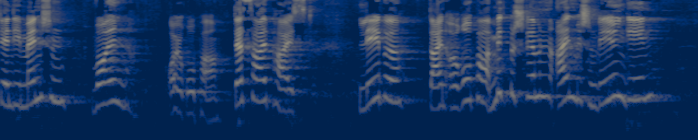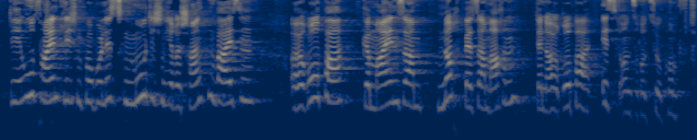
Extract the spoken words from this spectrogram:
denn die Menschen wollen Europa. Deshalb heißt Lebe dein Europa mitbestimmen, einmischen, wählen gehen, die EU-feindlichen Populisten mutig in ihre Schranken weisen, Europa gemeinsam noch besser machen, denn Europa ist unsere Zukunft.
